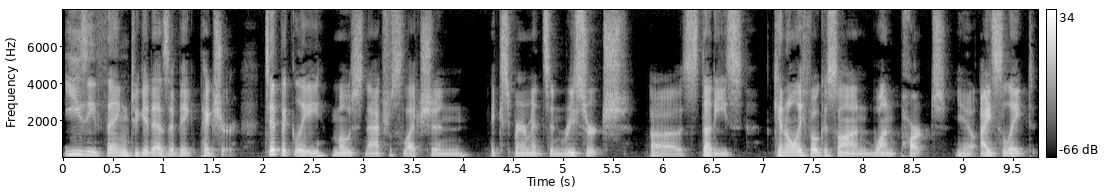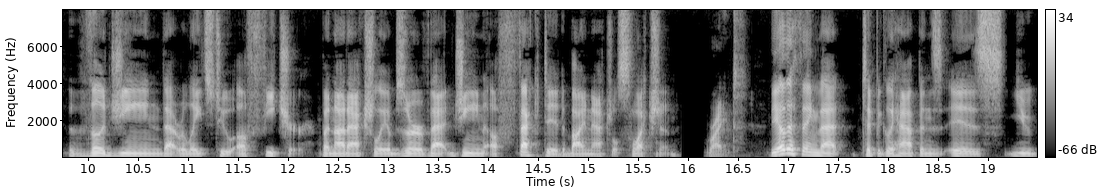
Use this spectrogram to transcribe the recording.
easy thing to get as a big picture. Typically, most natural selection experiments and research uh, studies can only focus on one part, you know, isolate the gene that relates to a feature, but not actually observe that gene affected by natural selection. Right. The other thing that typically happens is you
